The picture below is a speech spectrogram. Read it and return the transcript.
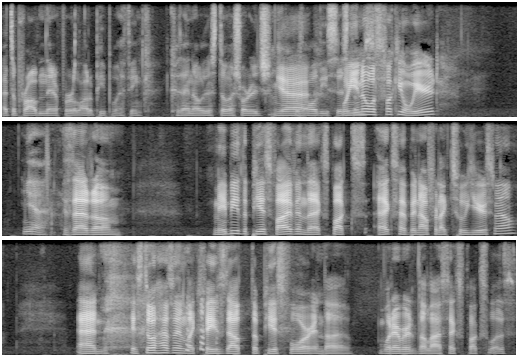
that's a problem there for a lot of people, I think, because I know there's still a shortage Yeah. with all these systems. Well, you know what's fucking weird Yeah. is that um maybe the PS5 and the Xbox X have been out for like two years now, and it still hasn't like phased out the PS4 and the whatever the last Xbox was.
